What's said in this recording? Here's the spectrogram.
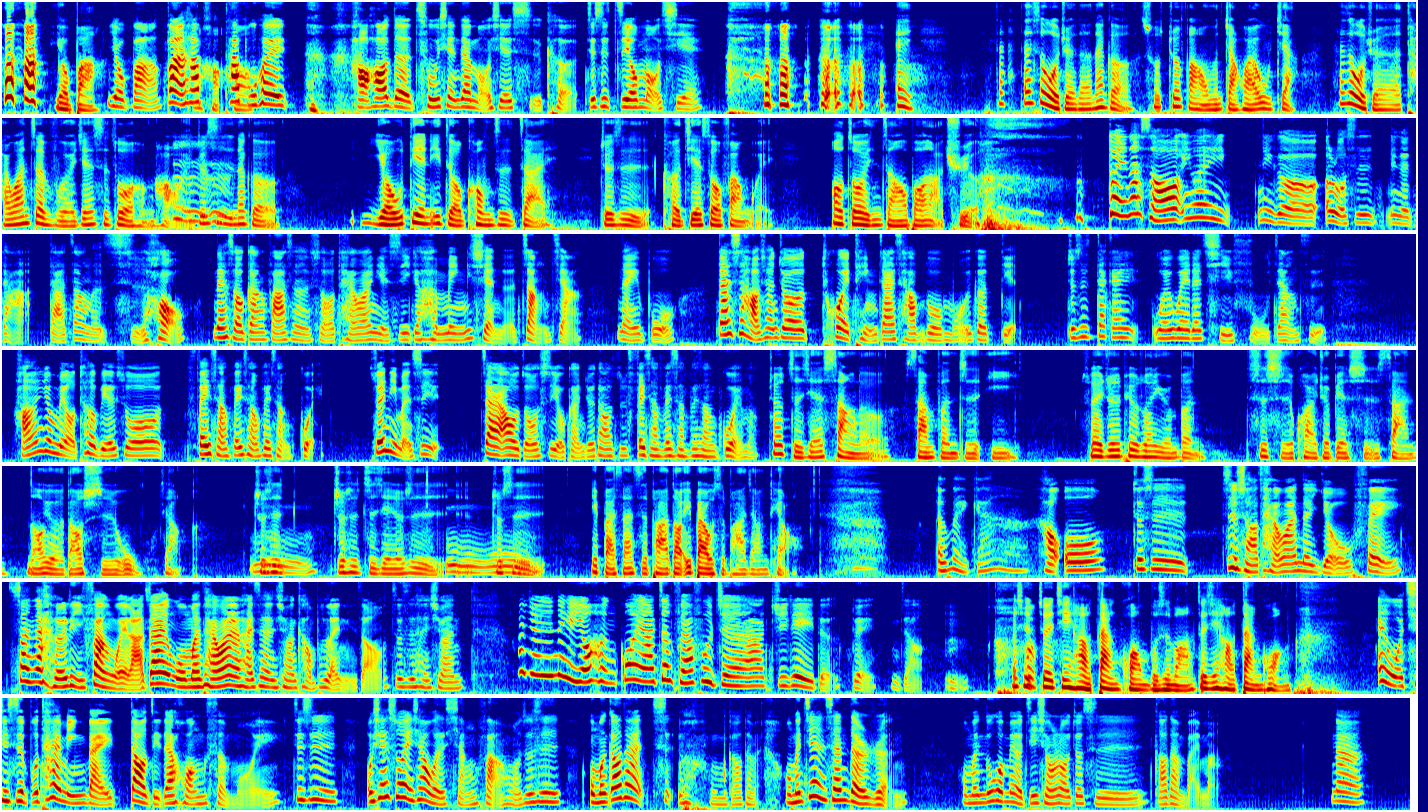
有吧？有吧？不然他他不会好好的出现在某些时刻，就是只有某些。哎、欸，但但是我觉得那个说，就反正我们讲回来物价。但是我觉得台湾政府有一件事做的很好，欸，嗯嗯，就是那个油电一直有控制在就是可接受范围。澳洲已经涨到不知道哪去了。对，那时候因为那个俄罗斯那个打打仗的时候，那时候刚发生的时候，台湾也是一个很明显的涨价那一波，但是好像就会停在差不多某一个点，就是大概微微的起伏这样子。好像又没有特别说非常非常非常贵，所以你们是在澳洲是有感觉到就是非常非常非常贵吗？就直接上了三分之一，所以就是譬如说你原本是十块就变十三，然后有的到十五这样，就是、嗯、就是直接就是、嗯、就是一百三十趴到一百五十趴这样跳。Oh my god！好哦，就是至少台湾的邮费。算在合理范围啦，但我们台湾人还是很喜欢 complain，你知道，就是很喜欢，他觉得那个油很贵啊，政府要负责啊之类的，对，你知道，嗯。而且最近还有蛋黄，不是吗？最近还有蛋黄。哎、欸，我其实不太明白到底在慌什么、欸，哎，就是我先说一下我的想法哦，就是我们高蛋吃，我们高蛋白，我们健身的人，我们如果没有鸡胸肉，就吃高蛋白嘛，那。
